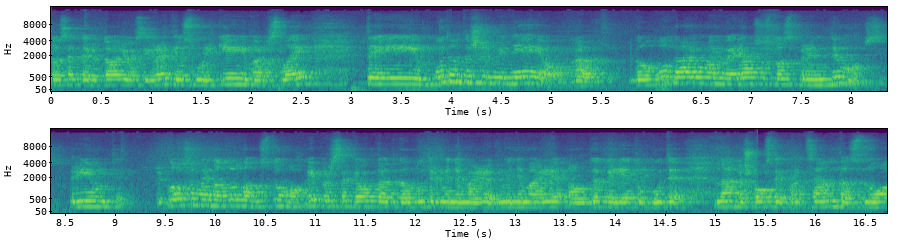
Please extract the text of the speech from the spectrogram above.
tose teritorijose, yra tie smulkieji verslai. Tai būtent aš ir minėjau, kad galbūt galima įvairiausius tos sprendimus priimti. Priklausomai nuo to lankstumo, kaip ir sakiau, kad galbūt ir minimali, minimali alga galėtų būti, na, kažkoks tai procentas nuo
